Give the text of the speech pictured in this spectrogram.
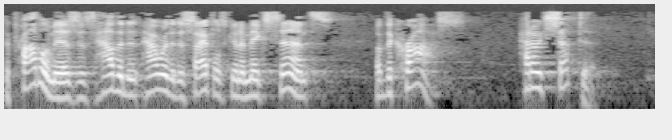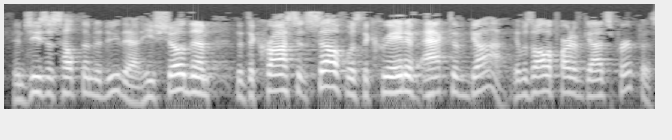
The problem is, is how, the, how were the disciples going to make sense of the cross? How to accept it? And Jesus helped them to do that. He showed them that the cross itself was the creative act of God. It was all a part of God's purpose.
